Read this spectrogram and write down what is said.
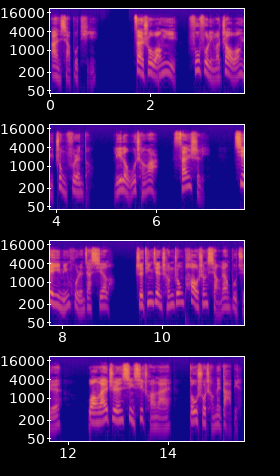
按下不提。再说王毅夫妇领了赵王与众夫人等，离了吴城二三十里，借一民户人家歇了。只听见城中炮声响亮不绝，往来之人信息传来，都说城内大变。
